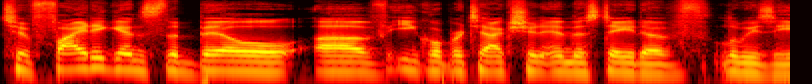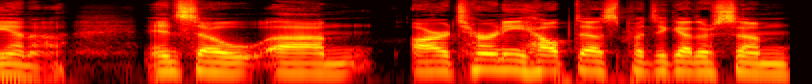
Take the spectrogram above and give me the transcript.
to fight against the bill of equal protection in the state of Louisiana. And so um, our attorney helped us put together some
